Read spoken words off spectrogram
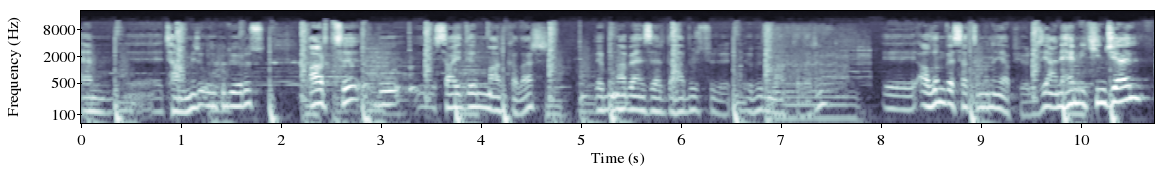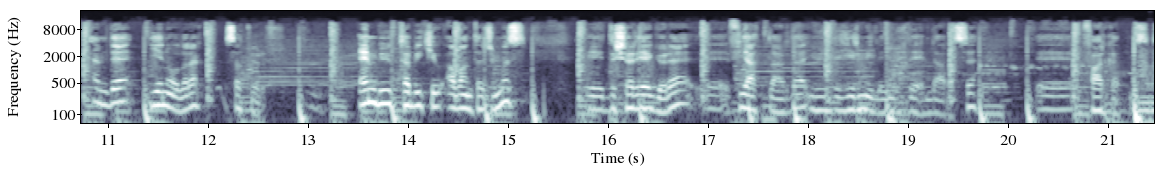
hem e, tamir uyguluyoruz. Artı bu e, saydığım markalar ve buna benzer daha bir sürü öbür markaların e, alım ve satımını yapıyoruz. Yani hem ikinci el hem de yeni olarak satıyoruz. En büyük tabii ki avantajımız dışarıya göre e, fiyatlarda %20 ile %50 arası e, fark atması.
